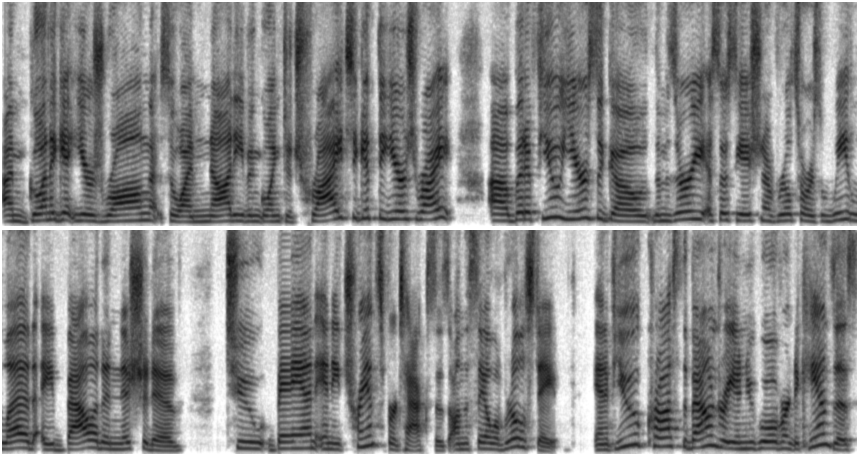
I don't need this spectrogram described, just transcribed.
I'm going to get years wrong, so I'm not even going to try to get the years right. Uh, but a few years ago, the Missouri Association of Realtors, we led a ballot initiative to ban any transfer taxes on the sale of real estate. And if you cross the boundary and you go over into Kansas,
